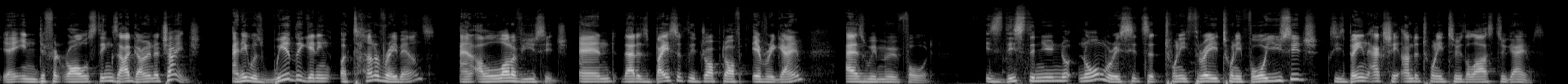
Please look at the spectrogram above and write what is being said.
yeah, in different roles, things are going to change. And he was weirdly getting a ton of rebounds and a lot of usage. And that has basically dropped off every game as we move forward. Is this the new no- norm where he sits at 23, 24 usage? Because he's been actually under 22 the last two games.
